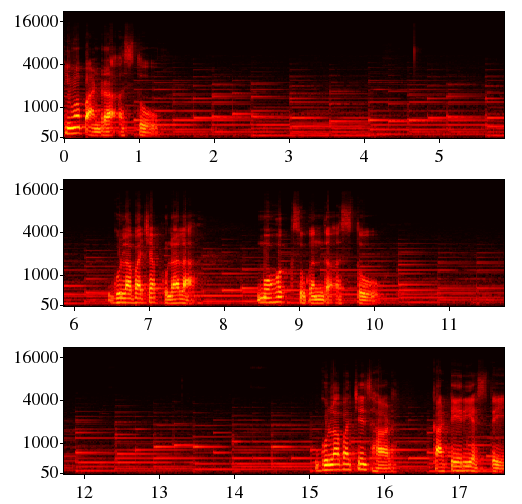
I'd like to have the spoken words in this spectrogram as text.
किंवा पांढरा असतो. गुलाबाच्या फुलाला मोहक सुगंध असतो. गुलाबाचे झाड काटेरी असते.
